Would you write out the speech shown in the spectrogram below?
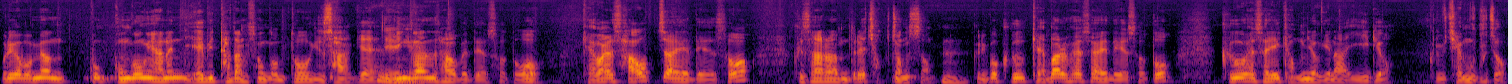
우리가 보면 공- 공공이 하는 예비 타당성 검토 유사하게 예, 민간 사업에 대해서도 개발 사업자에 대해서 그 사람들의 적정성 음. 그리고 그 개발 회사에 대해서도 그 회사의 경력이나 이력 그리고 재무 구조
